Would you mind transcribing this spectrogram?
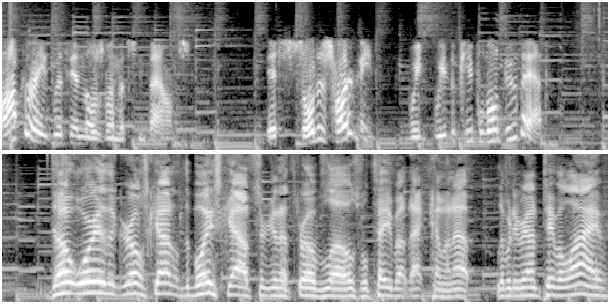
operate within those limits and bounds. It's so disheartening. We, we the people, don't do that. Don't worry, the Girl Scouts the Boy Scouts are going to throw blows. We'll tell you about that coming up. Liberty Roundtable Live.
